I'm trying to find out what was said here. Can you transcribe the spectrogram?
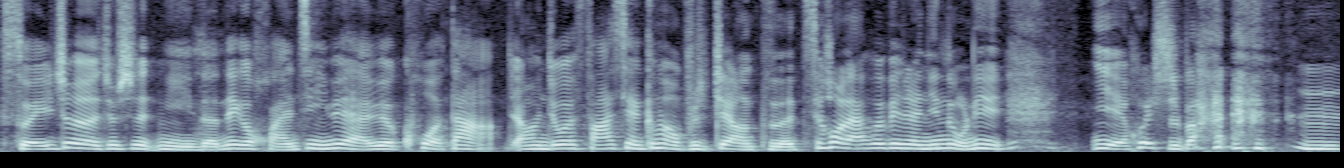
随着就是你的那个环境越来越扩大，然后你就会发现根本不是这样子的，后来会变成你努力。也会失败。嗯，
